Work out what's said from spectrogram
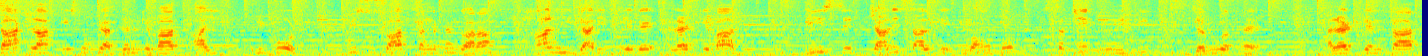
60 लाख केसों के अध्ययन के बाद आई रिपोर्ट। विश्व स्वास्थ्य संगठन द्वारा हाल ही जारी किए गए अलर्ट के बाद 20 से 40 साल के युवाओं को सचेत होने की ज़रूरत है। अलर्ट के अनुसार,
